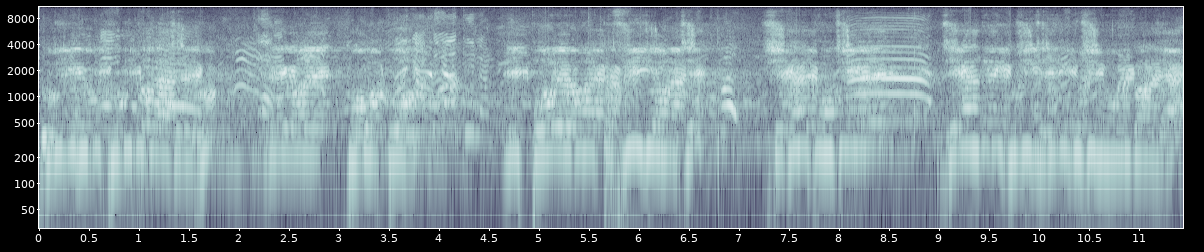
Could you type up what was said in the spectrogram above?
দুদিকে দুটি খুঁটি আছে দেখুন এই একটা আছে। সেখানে পৌঁছে গেলে যেখান থেকে খুশি, যেদিকে খুশি মুভমেন্ট করা যায়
